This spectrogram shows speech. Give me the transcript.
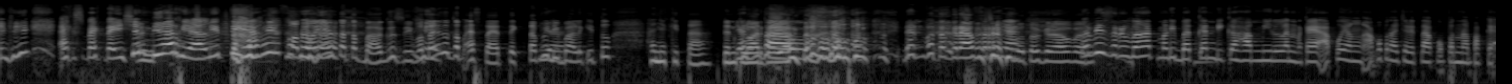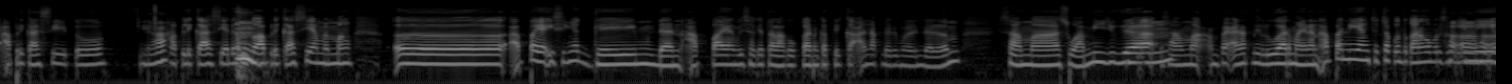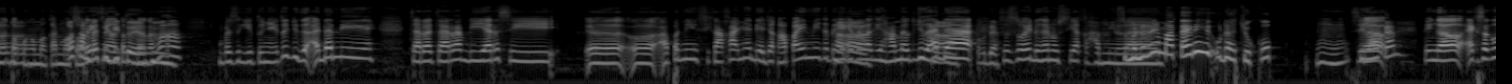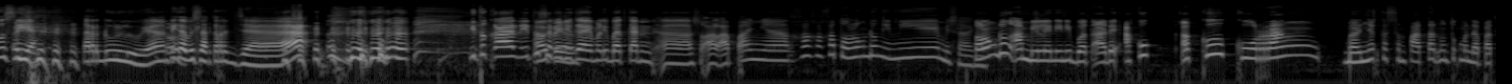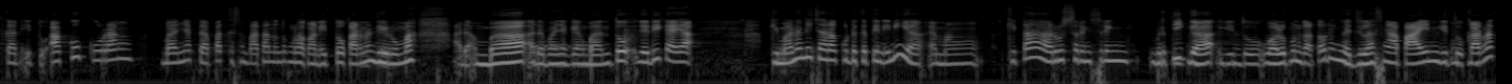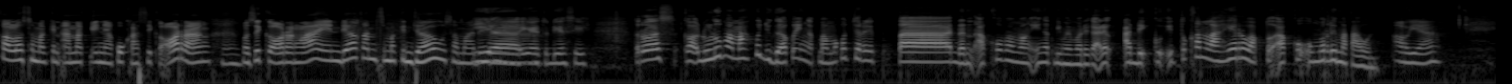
Jadi expectation dia reality ya. Tapi fotonya tetap bagus sih, fotonya tetap estetik. Tapi Iya. di balik itu hanya kita dan Yang keluarga yang tahu. dan fotografernya. Fotografer. Tapi seru banget melibatkan di kehamilan. Kayak aku yang aku pernah cerita aku pernah pakai aplikasi itu. ya, Aplikasi ada satu aplikasi yang memang eh apa ya isinya game dan apa yang bisa kita lakukan ketika anak dari mulai dalam sama suami juga Mm-hmm. sama sampai anak di luar mainan apa nih yang cocok untuk anak umur segini untuk mengembangkan Oh, sampai motoriknya segitu untuk ya? Hmm. Ha, sampai segitunya itu juga ada nih cara-cara biar si eh, eh, apa nih si kakaknya diajak ngapain nih ketika kita Ha-ha. lagi hamil itu juga Ha-ha, ada udah. sesuai dengan usia kehamilan. sebenarnya materi udah cukup. Hmm, tinggal, Silakan. tinggal eksekusi ya. Ntar dulu ya, nanti nggak bisa kerja. itu kan, itu seru Oke. juga ya melibatkan eh, soal apanya. Kakak, kakak tolong dong ini misalnya. Tolong dong ambilin ini buat adek. Aku aku kurang banyak kesempatan untuk mendapatkan itu. Aku kurang banyak dapat kesempatan untuk melakukan itu karena di rumah ada mbak, ada banyak yang bantu. Jadi kayak gimana nih cara aku deketin ini ya emang kita harus sering-sering bertiga gitu walaupun nggak tahu deh nggak jelas ngapain gitu karena kalau semakin anak ini aku kasih ke orang maksudnya ke orang lain dia akan semakin jauh sama adiknya Iya, iya itu dia sih. Terus kalau dulu mamaku juga aku ingat mamaku cerita dan aku memang ingat di memori adik, adikku itu kan lahir waktu aku umur lima tahun. oh ya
